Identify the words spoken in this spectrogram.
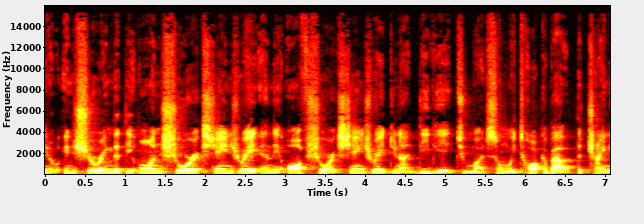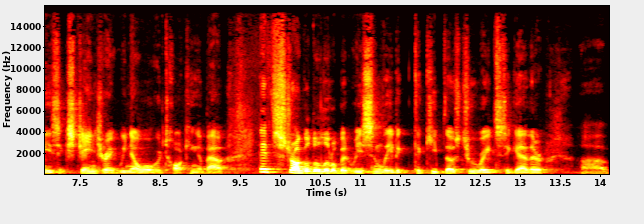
you know, ensuring that the onshore exchange rate and the offshore exchange rate do not deviate too much. So when we talk about the Chinese exchange rate, we know what we're talking about. They've struggled a little bit recently to, to keep those two rates together. Uh,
